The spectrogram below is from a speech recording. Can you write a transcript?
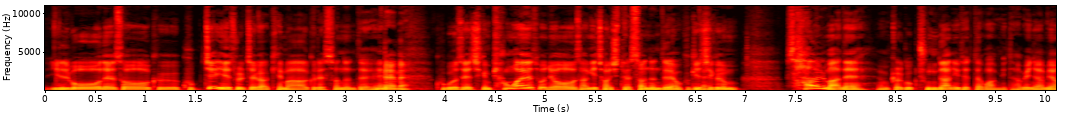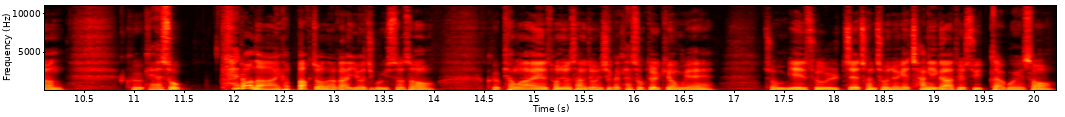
일본에서 그 국제예술제가 개막을 했었는데 네네. 그곳에 지금 평화의 소녀상이 전시됐었는데요. 그게 네. 지금 사흘 만에 결국 중단이 됐다고 합니다. 왜냐하면 그 계속 테러나 협박 전화가 이어지고 있어서 그 평화의 소녀상 전시가 계속될 경우에 좀 예술제 전체 운영에 장애가 될 수 있다고 해서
